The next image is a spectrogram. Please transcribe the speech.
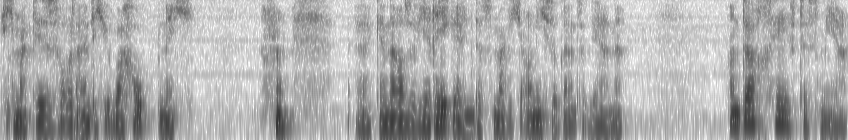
Ich mag dieses Wort eigentlich überhaupt nicht. Äh, genauso wie Regeln, das mag ich auch nicht so ganz so gerne. Und doch hilft es mir,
